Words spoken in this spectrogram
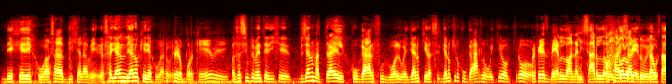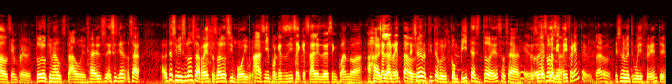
dejé de jugar, o sea, dije a la verga, o sea, ya, ya no quería jugar, güey. Pero ¿por qué, güey? O sea, simplemente dije, pues ya no me atrae el jugar fútbol, güey, ya no quiero hacer, ya no quiero jugarlo, güey, quiero, quiero Prefieres verlo, analizarlo, Ajá, todo lo que te ha gustado siempre, güey. todo lo que me ha gustado, güey, o sea, eso, eso ya, o sea, ahorita si me dices vamos a las retas o algo así, voy, güey. Ah, sí, porque eso sí sé que sales de vez en cuando a Ajá, echar la reta, güey. Echar la retita, porque compitas y todo eso, o sea, Sí, es un cosa. ambiente diferente, claro. Es un ambiente muy diferente.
